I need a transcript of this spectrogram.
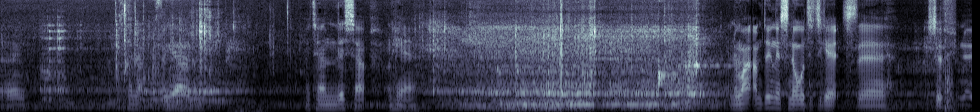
And turn up the um I turn this up on here And I'm doing this in order to get the sort of, you know,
